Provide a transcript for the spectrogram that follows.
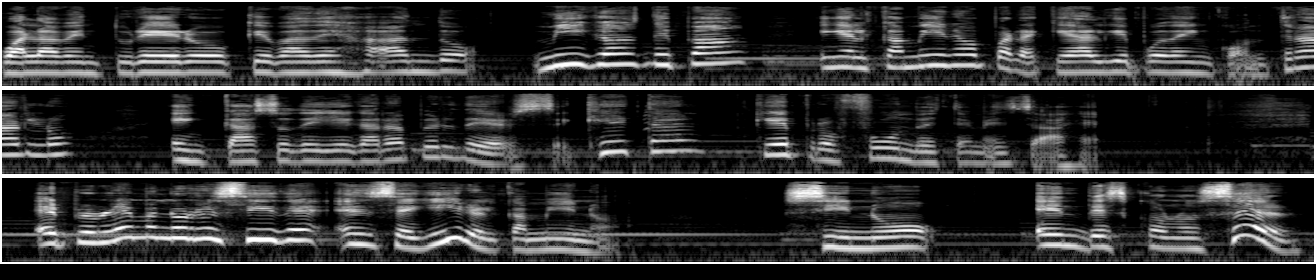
¿Cuál aventurero que va dejando migas de pan en el camino para que alguien pueda encontrarlo en caso de llegar a perderse. ¿Qué tal? Qué profundo este mensaje. El problema no reside en seguir el camino, sino en desconocer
